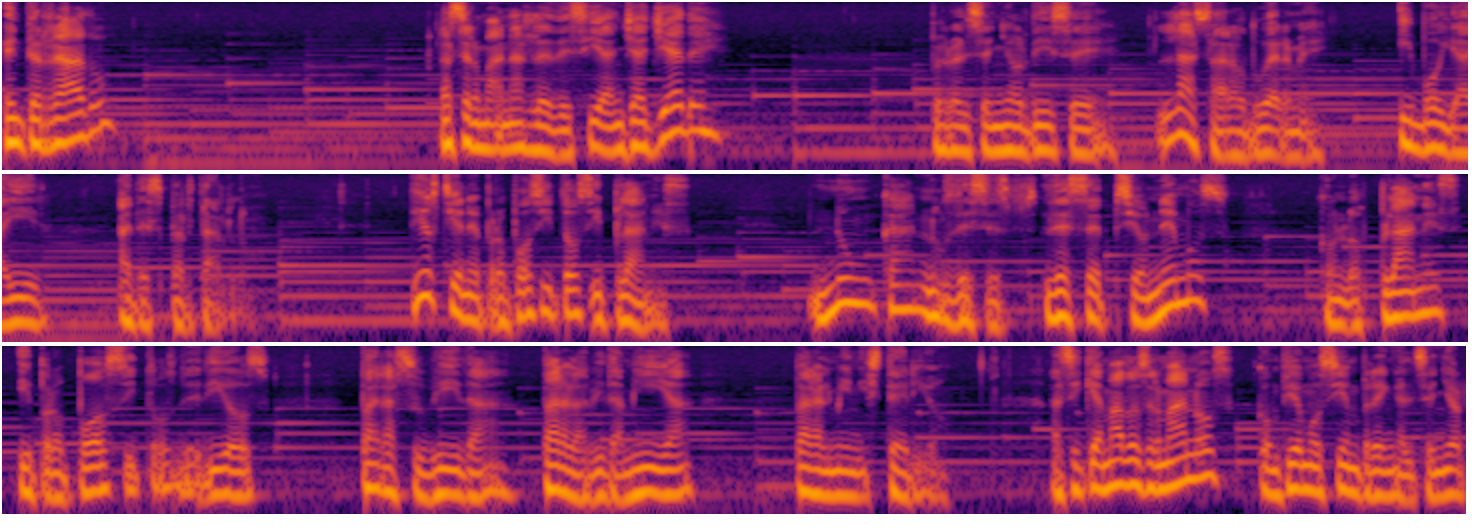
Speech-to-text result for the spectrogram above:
enterrado. Las hermanas le decían, ya llegue. Pero el Señor dice, Lázaro duerme y voy a ir a despertarlo. Dios tiene propósitos y planes. Nunca nos decepcionemos con los planes y propósitos de Dios para su vida, para la vida mía, para el ministerio. Así que, amados hermanos, confiemos siempre en el Señor.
